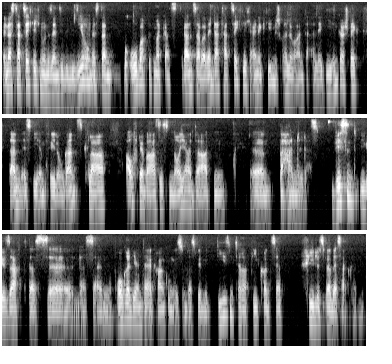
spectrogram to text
Wenn das tatsächlich nur eine Sensibilisierung ist, dann beobachtet man das Ganze. Aber wenn da tatsächlich eine klinisch relevante Allergie hintersteckt, dann ist die Empfehlung ganz klar, auf der Basis neuer Daten äh, behandelt das. Wissend, wie gesagt, dass äh, das eine progrediente Erkrankung ist und dass wir mit diesem Therapiekonzept vieles verbessern können.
